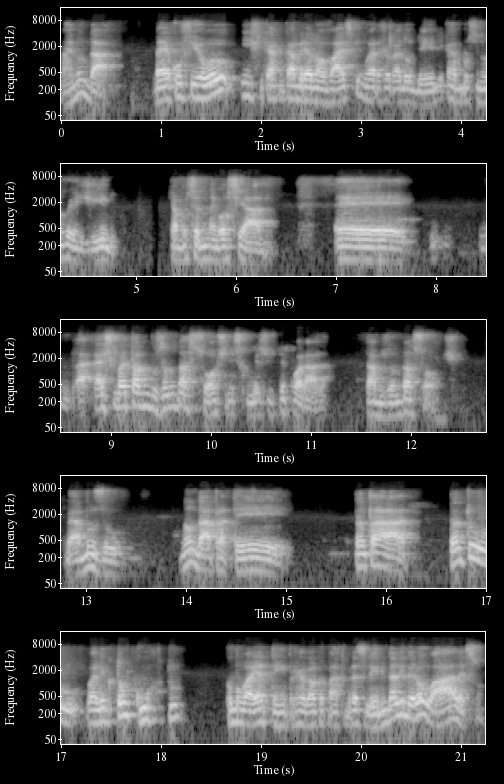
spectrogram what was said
Mas não dá. Bahia confiou em ficar com o Gabriel Novaes, que não era jogador dele, acabou sendo vendido, acabou sendo negociado. É... Acho que o Bahia estava abusando da sorte nesse começo de temporada. Estava abusando da sorte. O abusou. Não dá para ter tanta, tanto o elenco tão curto como o Bahia tem para jogar o Campeonato Brasileiro. Ainda liberou o Alisson.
